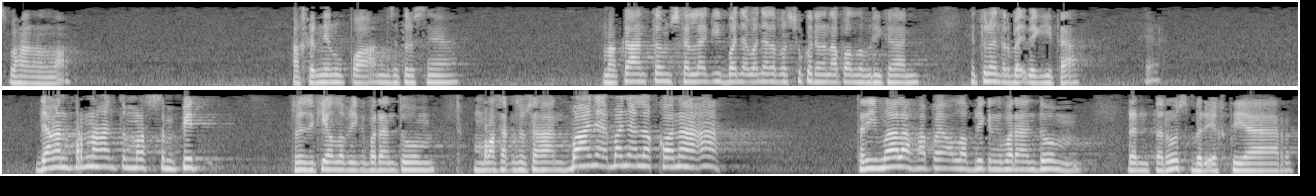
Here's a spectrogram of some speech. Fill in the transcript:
subhanallah akhirnya lupa dan seterusnya. Maka antum sekali lagi banyak-banyaklah bersyukur dengan apa Allah berikan. Itulah yang terbaik bagi kita. Ya. Jangan pernah antum merasa sempit rezeki Allah berikan kepada antum, merasa kesusahan. Banyak-banyaklah qanaah. Terimalah apa yang Allah berikan kepada antum dan terus berikhtiar.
